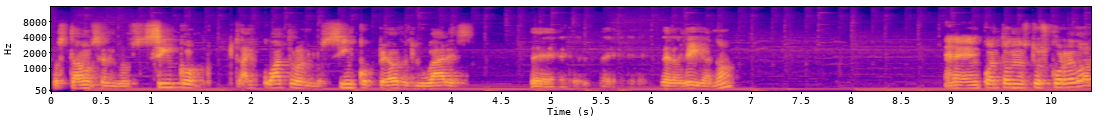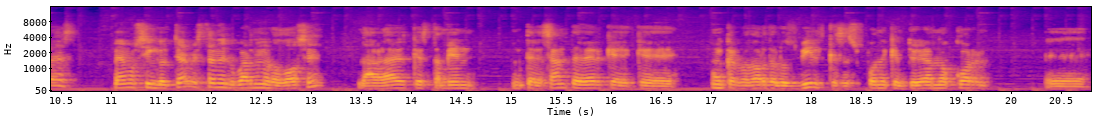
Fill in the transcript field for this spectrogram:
pues estamos en los cinco, hay cuatro en los cinco peores lugares de, la liga, ¿no? En cuanto a nuestros corredores, vemos Singletary está en el lugar número 12. La verdad es que es también interesante ver que, un corredor de los Bills, que se supone que en teoría no corren, eh,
